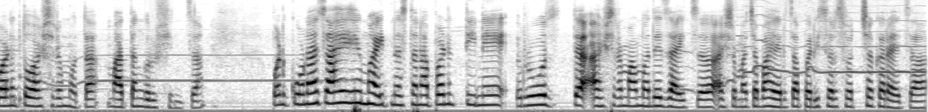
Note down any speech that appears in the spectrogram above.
पण तो आश्रम होता मातंग ऋषींचा. पण कोणाचं आहे हे माहीत नसताना पण तिने रोज त्या आश्रमामध्ये जायचं आश्रमाच्या बाहेरचा परिसर स्वच्छ करायचा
